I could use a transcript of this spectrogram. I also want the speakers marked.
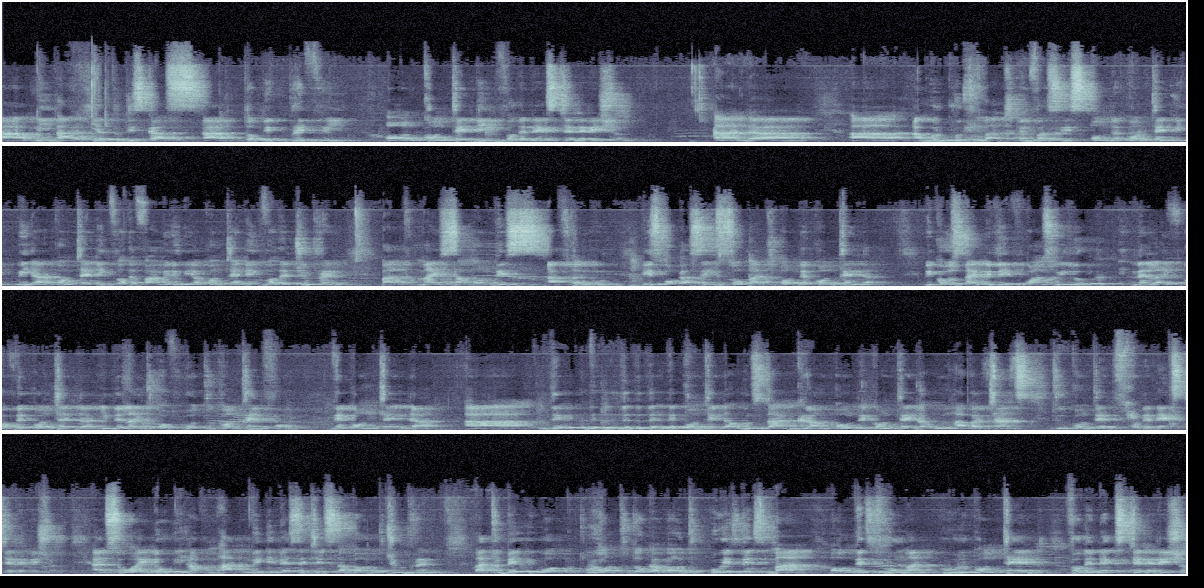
Speaker 1: Uh, we are here to discuss a topic briefly on contending for the next generation. And uh, uh, I will put much emphasis on the contending. We are contending for the family, we are contending for the children, but my sermon this afternoon is focusing so much on the contender. Because I believe once we look in the life of the contender, in the light of what to contend for, the contender, uh, the, the, the, the, contender will stand ground or the contender will have a chance to contend for the next generation. And so I know we have had many messages about children, but today we want, we want to talk about who is this man or this woman who will contend for the next generation.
